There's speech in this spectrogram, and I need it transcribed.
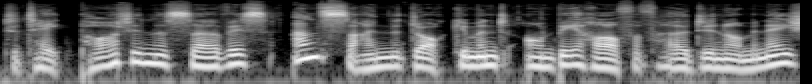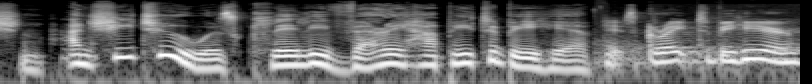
to take part in the service and sign the document on behalf of her denomination. And she too was clearly very happy to be here. It's great to be here.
